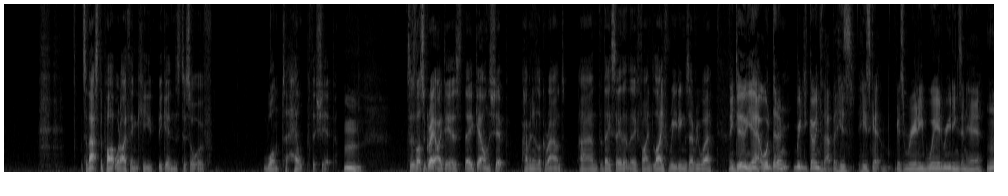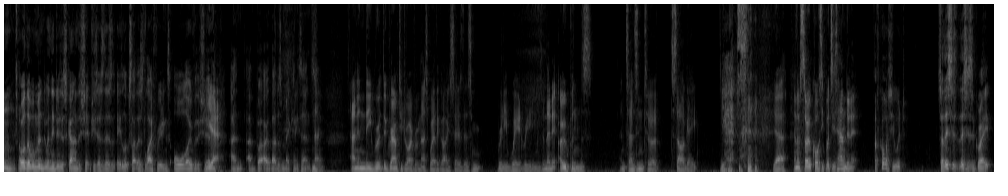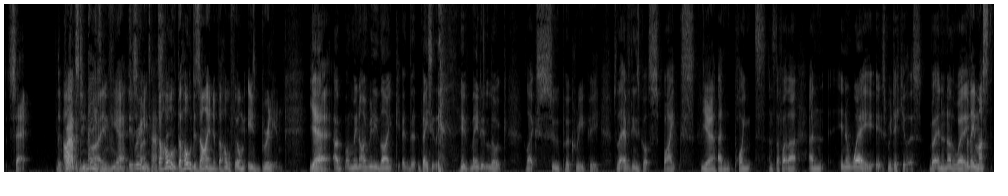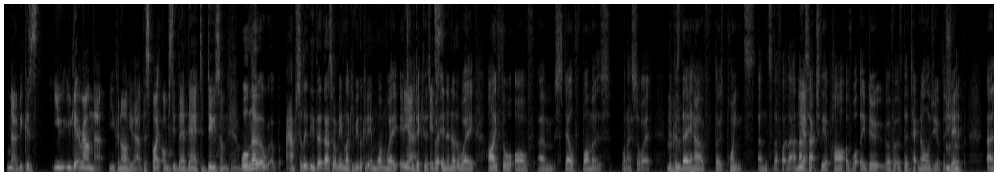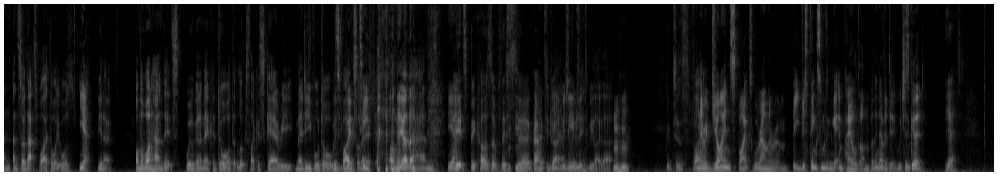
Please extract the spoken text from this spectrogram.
So that's the part where I think he begins to sort of want to help the ship. Hmm. So there's lots of great ideas. They get on the ship, having a look around, and they say that they find life readings everywhere. They do. Yeah. Well, they don't really go into that, but his he's get gets some really weird readings in here. Mm. Well, the woman when they do the scan of the ship, she says there's it looks like there's life readings all over the ship. Yeah. and, and but uh, that doesn't make any sense. No. And in the the gravity drive room, that's where the guy says there's some really weird readings, and then it opens and turns into a Stargate. Yes. yeah. And so, of course, he puts his hand in it. Of course you would. So this is this is a great set. The Oh, it's gravity amazing! drive yeah, it's is really fantastic. the whole the whole design of the whole film is brilliant. Yeah, I, I mean, I really like. Uh, basically, they've made it look like super creepy, so that everything's got spikes, Yeah. and points and stuff like that. And in a way, it's ridiculous, but in another way, But they must no because you you get around that. You can argue that despite obviously they're there to do something. Well, no, uh, absolutely. That, that's what I mean. Like, if you look at it in one way, it's Yeah, ridiculous. it's- But in another way, I thought of um, stealth bombers when I saw it because they have those points and stuff like that, and that's Yeah. actually a part of what they do of, of the technology of the ship, and and so that's what I thought it was. Yeah. you know. On the one hand, it's we're going to make a door that looks like a scary medieval door with, With- spikes with on teeth. it. on the other hand, Yeah. it's because of this uh, gravity drive. Yeah, it needs it to be like that, mm-hmm. which is fine. And there are giant spikes all around the room that you just think someone's going to get impaled on, but they never do, which is good. Yes.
